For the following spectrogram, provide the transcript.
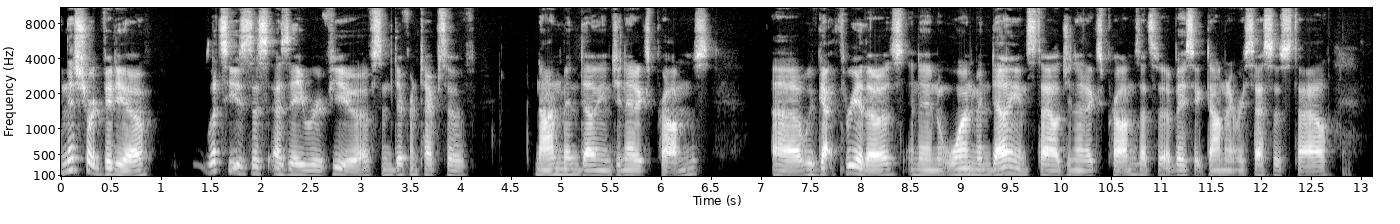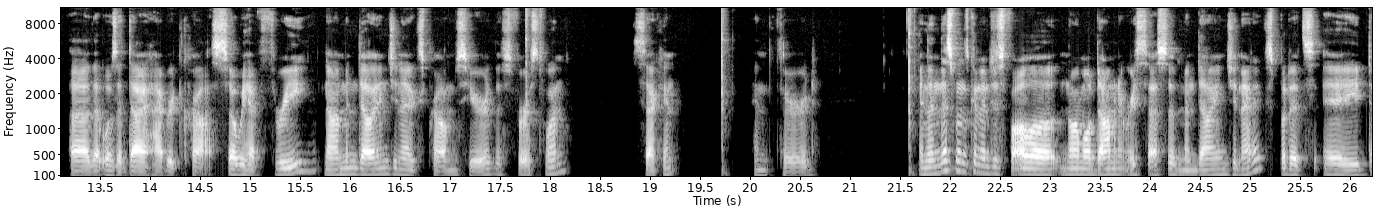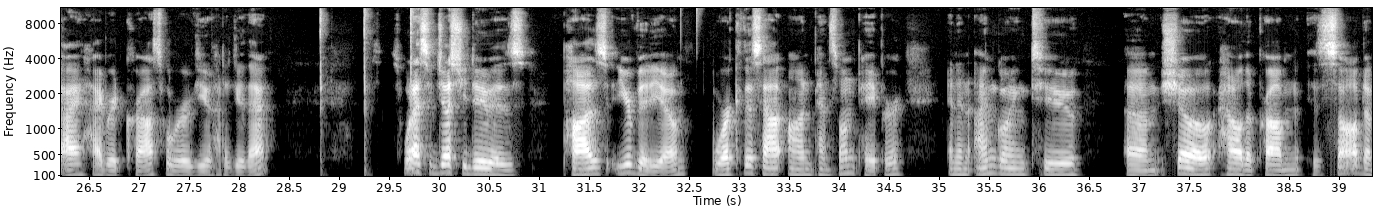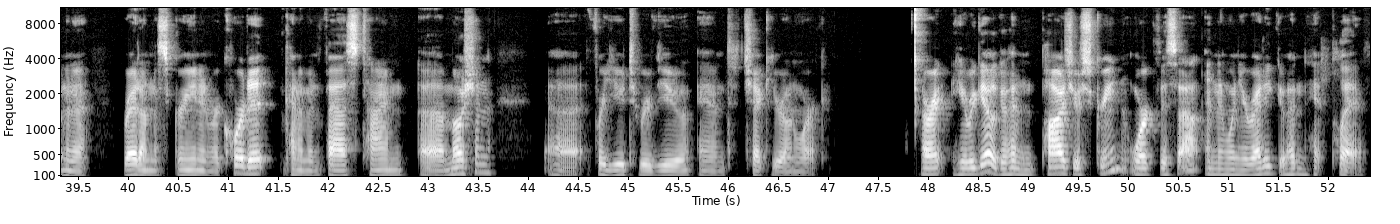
In this short video, let's use this as a review of some different types of non-Mendelian genetics problems. Uh, we've got three of those, and then one Mendelian style genetics problems, that's a basic dominant recessive style uh, that was a dihybrid cross. So we have three non-Mendelian genetics problems here, this first one, second, and third. And then this one's going to just follow normal dominant recessive Mendelian genetics, but it's a dihybrid cross. We'll review how to do that. What I suggest you do is pause your video, work this out on pencil and paper, and then I'm going to um, show how the problem is solved. I'm going to write on the screen and record it kind of in fast time uh, motion uh, for you to review and check your own work. All right, here we go. Go ahead and pause your screen, work this out, and then when you're ready, go ahead and hit play.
